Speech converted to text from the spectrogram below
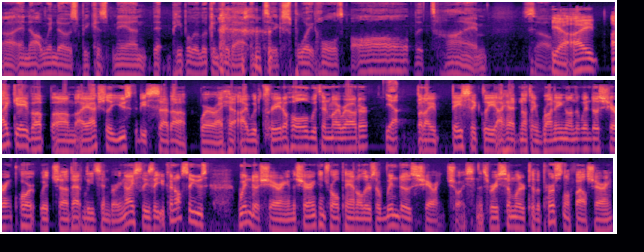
uh, and not Windows, because man, that people are looking for that and to exploit holes all the time. So Yeah, I I gave up. Um, I actually used to be set up where I ha- I would create a hole within my router, yeah, but I basically I had nothing running on the Windows sharing port, which uh, that leads in very nicely. Is that you can also use Windows sharing in the sharing control panel. There's a Windows sharing choice, and it's very similar to the personal file sharing,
